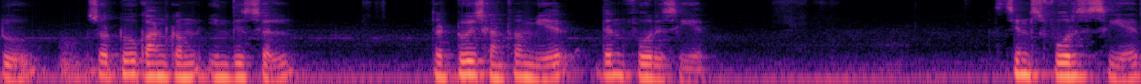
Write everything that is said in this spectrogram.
2 so 2 can't come in this cell. The 2 is confirmed here then 4 is here. Since 4 is here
